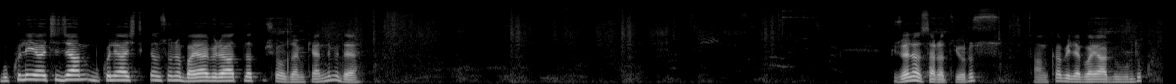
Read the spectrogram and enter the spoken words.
Bu kuleyi açacağım. Bu kuleyi açtıktan sonra bayağı bir rahatlatmış olacağım kendimi de. Güzel hasar atıyoruz. Tanka bile bayağı bir vurduk.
